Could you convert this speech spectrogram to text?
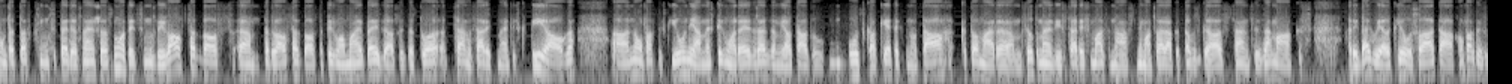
Un tad tas, kas mums ir pēdējos mēnešos noticis, mums bija valsts atbalsts, um, tad valsts atbalsta 1. maija beidzās, līdz ar to cenas aritmētiski pieauga. Uh, nu, faktiski jūnijā mēs pirmo reizi redzam jau tādu būtiskāku ietekmi no tā, ka tomēr um, siltumenerģijas tarifi mazinās, ņemot vērā, ka dabasgāzes cenas ir zemākas, arī degviela kļuvusi lētāka. Faktiski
